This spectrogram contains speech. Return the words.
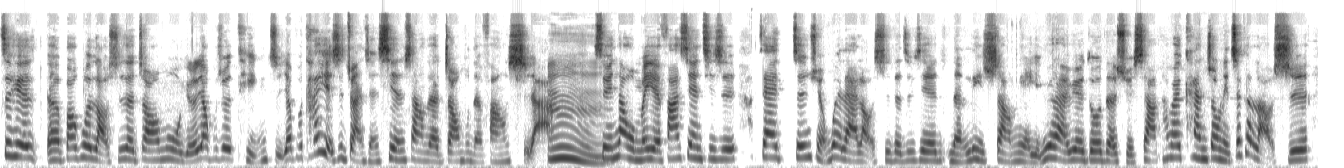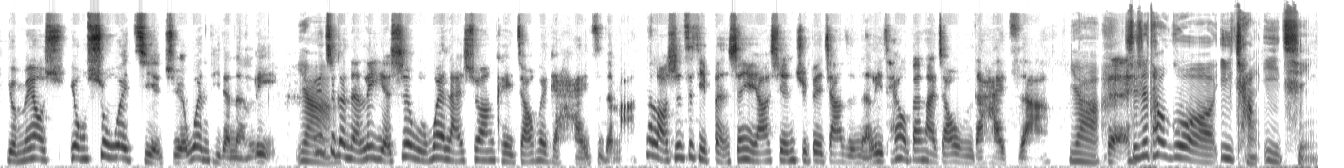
这些呃，包括老师的招募，有的要不就停止，要不他也是转成线上的招募的方式啊。嗯，所以那我们也发现，其实，在甄选未来老师的这些能力上面，也越来越多的学校他会看重你这个老师有没有用数位解决问题的能力，因为这个能力也是我们未来希望可以教会给孩子的嘛。那老师自己本身也要先具备这样子的能力，才有办法教我们的孩子啊。呀，对，其实透过一场疫情。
